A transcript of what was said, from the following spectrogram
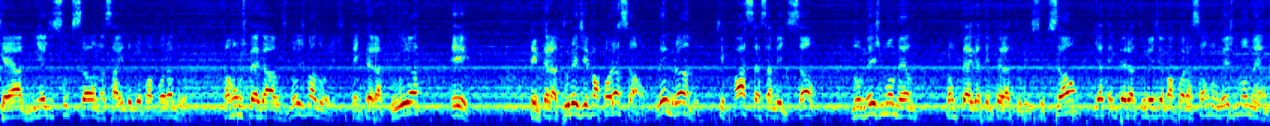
que é a linha de sucção na saída do evaporador. Então vamos pegar os dois valores, temperatura e temperatura de evaporação. Lembrando que faça essa medição no mesmo momento. Então pega a temperatura de sucção e a temperatura de evaporação no mesmo momento,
